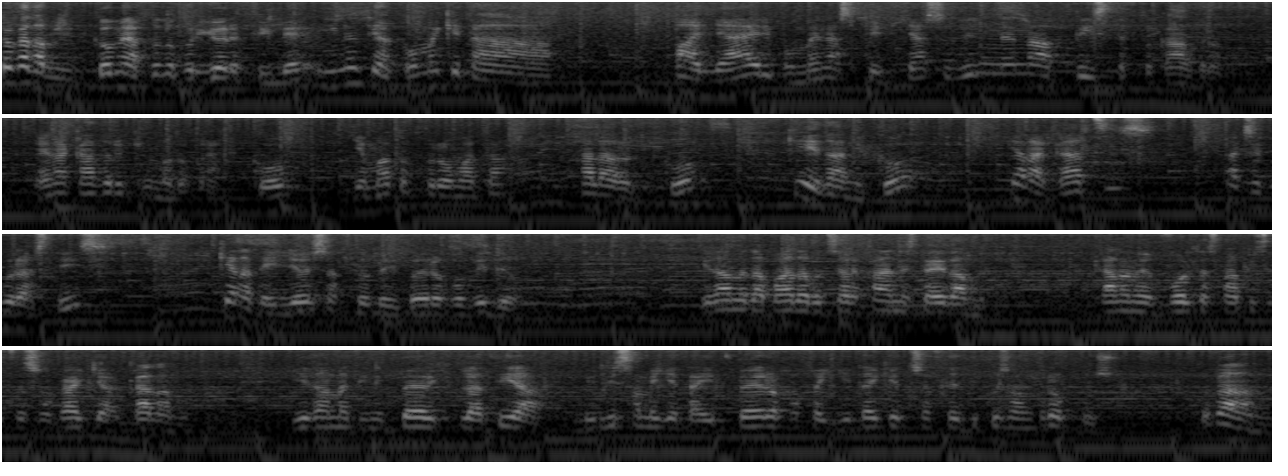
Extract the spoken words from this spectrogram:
Το καταπληκτικό με αυτό το χωριό, ρε φίλε, είναι ότι ακόμα και τα παλιά ερυπωμένα σπίτια σου δίνουν ένα απίστευτο κάδρο. Ένα κάδρο κινηματογραφικό, γεμάτο χρώματα, χαλαρωτικό και ιδανικό για να κάτσεις, να ξεκουραστείς και να τελειώσεις αυτό το υπέροχο βίντεο. Είδαμε τα πάντα από τις αρχάνες, τα είδαμε. Κάναμε βόλτα στα απίστευτα σοκάκια, κάναμε. Είδαμε την υπέροχη πλατεία, μιλήσαμε για τα υπέροχα φαγητά και τους αυθεντικούς ανθρώπους. Το κάναμε.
